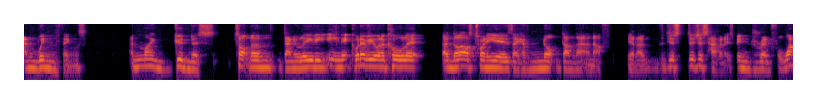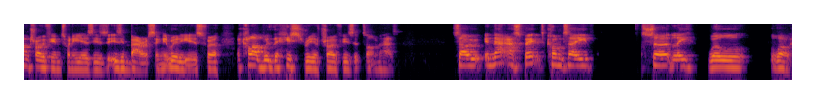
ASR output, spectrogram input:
and win things. And my goodness, Tottenham, Daniel Levy, ENIC, whatever you want to call it, in the last 20 years, they have not done that enough. You know, they just they just haven't. It's been dreadful. One trophy in 20 years is is embarrassing. It really is for a, a club with the history of trophies that Tottenham has. So in that aspect, Conte certainly will well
